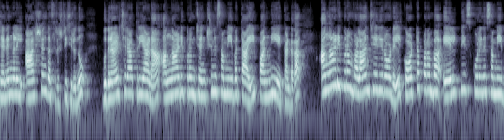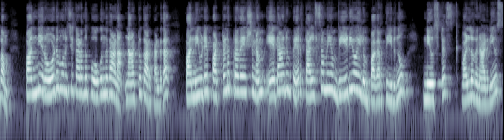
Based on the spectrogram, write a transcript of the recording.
ജനങ്ങളിൽ ആശങ്ക സൃഷ്ടിച്ചിരുന്നു. ബുധനാഴ്ച രാത്രിയാണ് അങ്ങാടിപ്പുറം ജംഗ്ഷന് സമീപത്തായി പന്നിയെ കണ്ടത്. അങ്ങാടിപ്പുറം വളാഞ്ചേരി റോഡിൽ കോട്ടപ്പറമ്പ് എൽ പി സ്കൂളിന് സമീപം പന്നി റോഡ് മുറിച്ച് കടന്നു പോകുന്നതാണ് നാട്ടുകാർ കണ്ടത്. പന്നിയുടെ പട്ടണപ്രവേശനം ഏതാനും പേർ തത്സമയം വീഡിയോയിലും പകർത്തിയിരുന്നു. News desk Valluvanad news.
